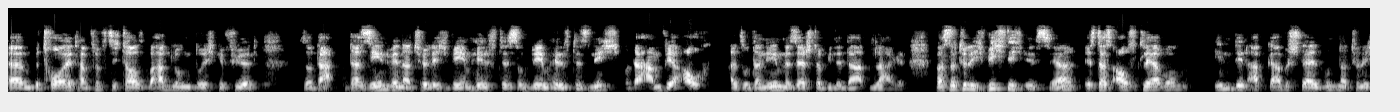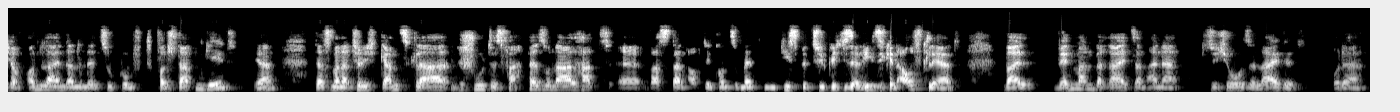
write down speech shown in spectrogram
ähm, betreut, haben 50.000 Behandlungen durchgeführt. So, da, da sehen wir natürlich, wem hilft es und wem hilft es nicht. Und da haben wir auch als Unternehmen eine sehr stabile Datenlage. Was natürlich wichtig ist, ja, ist, dass Aufklärung in den Abgabestellen und natürlich auch online dann in der Zukunft vonstatten geht. Ja, dass man natürlich ganz klar geschultes Fachpersonal hat, äh, was dann auch den Konsumenten diesbezüglich dieser Risiken aufklärt. Weil wenn man bereits an einer Psychose leidet oder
